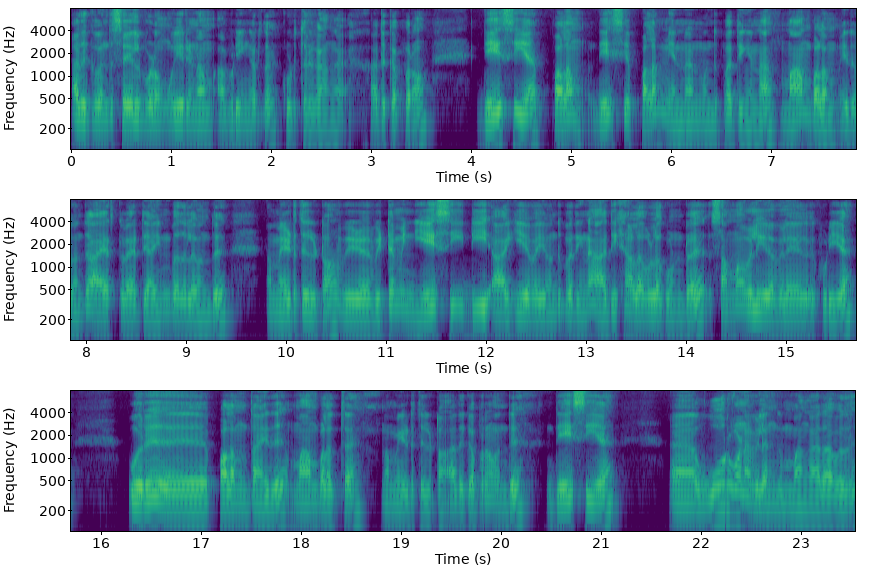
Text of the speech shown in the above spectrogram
அதுக்கு வந்து செயல்படும் உயிரினம் அப்படிங்கிறத கொடுத்துருக்காங்க. அதுக்கப்புறம் தேசிய பழம் தேசிய பழம் என்னன்னு வந்து பார்த்திங்கன்னா மாம்பழம். இது வந்து ஆயிரத்தி தொள்ளாயிரத்தி ஐம்பதில் வந்து நம்ம எடுத்துக்கிட்டோம். வி விட்டமின் ஏசிடி ஆகியவை வந்து பார்த்திங்கன்னா அதிக அளவில் கொண்டு சமவெளியில் விளையக்கூடிய ஒரு பழம் தான் இது. மாம்பழத்தை நம்ம எடுத்துக்கிட்டோம். அதுக்கப்புறம் வந்து தேசிய ஊர்வன விலங்கும்பாங்க. அதாவது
